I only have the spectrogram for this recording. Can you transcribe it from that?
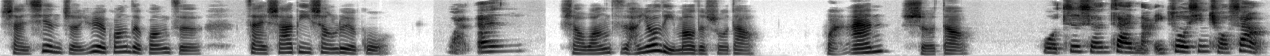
闪现着月光的光泽，在沙地上掠过。晚安，小王子很有礼貌的说道。晚安，蛇道。我置身在哪一座星球上？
